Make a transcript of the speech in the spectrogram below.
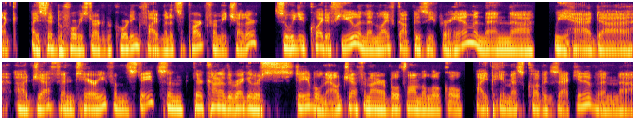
like I said before we started recording, five minutes apart from each other. So we did quite a few, and then life got busy for him. And then uh, we had uh, uh, Jeff and Terry from the States, and they're kind of the regular stable now. Jeff and I are both on the local IPMS club executive, and uh,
